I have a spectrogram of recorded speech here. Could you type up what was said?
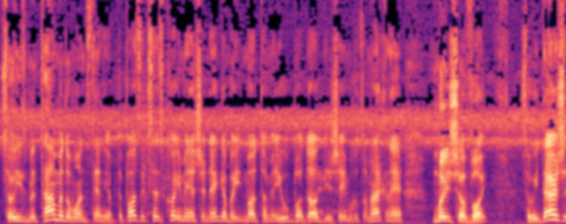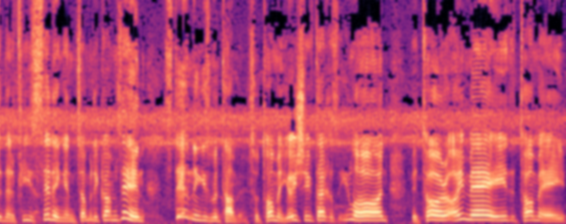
so he's matama the one standing up. The pasuk says, "Koi me'ashenega ba'itmotam ehu bodod yishem chutzam hachne moisha voy." So we darshan that if he's sitting and somebody comes in, standing is matamim. So tome yoshev tachas ilon v'tor oimei the tome.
